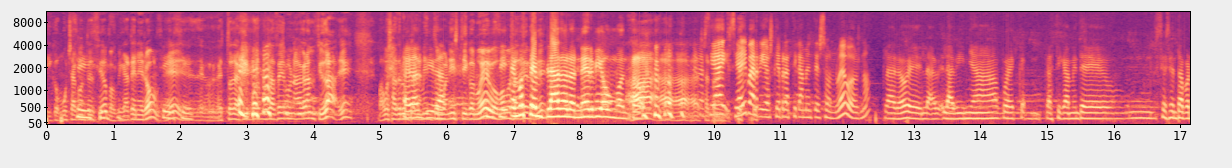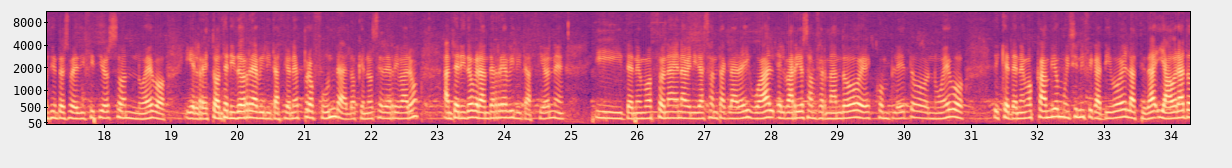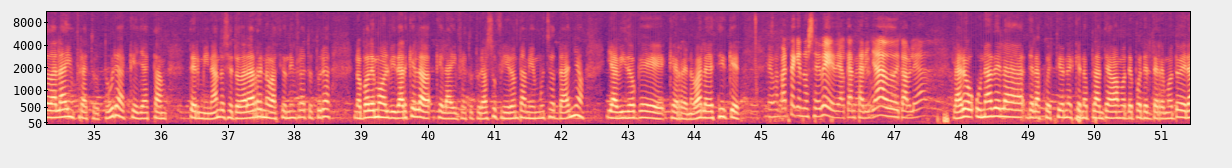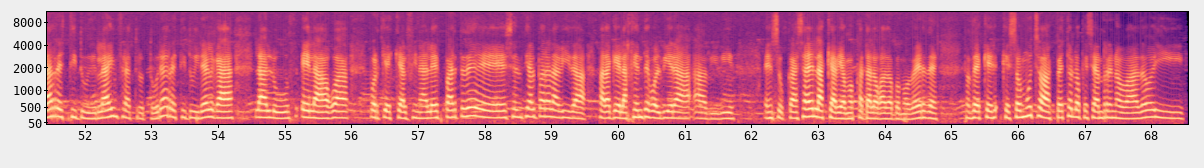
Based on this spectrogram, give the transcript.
y con mucha contención, porque fíjate Nerón, ¿eh? esto de aquí podemos hacer una gran ciudad, ¿eh? vamos a hacer un planeamiento urbanístico nuevo. Hemos ¿eh? templado los nervios un montón. Ah, ah, ah, Pero hay, hay barrios que prácticamente son nuevos, ¿no? Claro, la, viña, pues prácticamente un 60% de sus edificios son nuevos y el resto han tenido rehabilitaciones profundas, los que no se derribaron han tenido grandes rehabilitaciones y tenemos zonas en Avenida Santa Clara igual, el barrio San Fernando es completo, nuevo, es que tenemos cambios muy significativos en la ciudad y ahora todas las infraestructuras que ya están terminándose, toda la renovación de infraestructuras, no podemos olvidar que, la, que las infraestructuras sufrieron también muchos daños y ha habido que, que renovarlas. Es decir, que... Esa parte que no se ve, de alcantarillado, de cableado. Claro, una de, de las cuestiones que nos planteábamos después del terremoto era restituir la infraestructura, restituir el gas, la luz, el agua, porque es que al final es parte de, esencial para la vida, para que la gente volviera a vivir en sus casas en las que habíamos catalogado como verdes. Entonces, que, son muchos aspectos los que se han renovado y,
